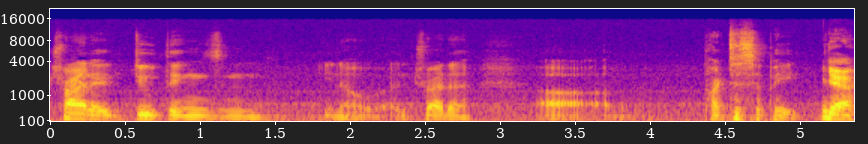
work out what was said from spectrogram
try to do things and you know and try to uh, participate Yeah.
